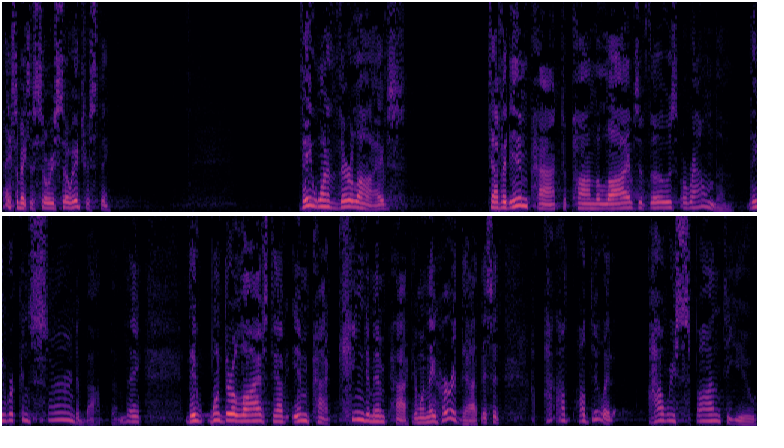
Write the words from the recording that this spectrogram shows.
I think so makes the story so interesting. They wanted their lives to have an impact upon the lives of those around them. They were concerned about them. They, they want their lives to have impact, kingdom impact. And when they heard that, they said, I'll, I'll do it. I'll respond to you.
